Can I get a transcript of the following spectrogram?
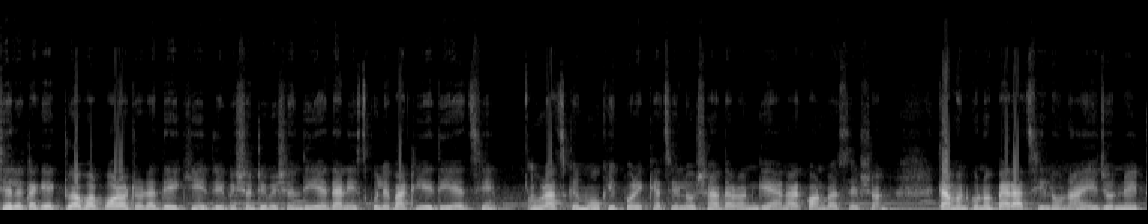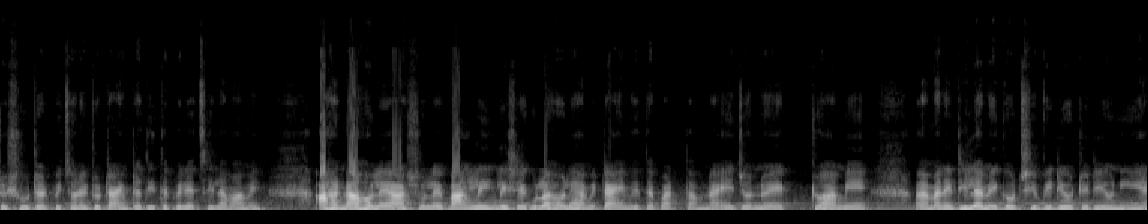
ছেলেটাকে একটু আবার পড়াটোরা দেখি রিভিশন টিভিশন দিয়ে দেন, স্কুলে পাঠিয়ে দিয়েছি। ওর আজকে মৌখিক পরীক্ষা ছিল, সাধারণ জ্ঞান আর কনভারসেশন তেমন কোনো প্যারা ছিল না এই জন্য একটু শ্যুটের পিছনে একটু টাইমটা দিতে পেরেছিলাম আমি। আর না হলে আসলে বাংলা ইংলিশ এগুলো হলে আমি টাইম দিতে পারতাম না এই জন্য একটু আমি মানে ঢিলামি করছি ভিডিও টিডিও নিয়ে।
